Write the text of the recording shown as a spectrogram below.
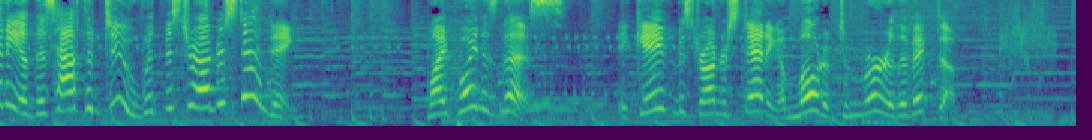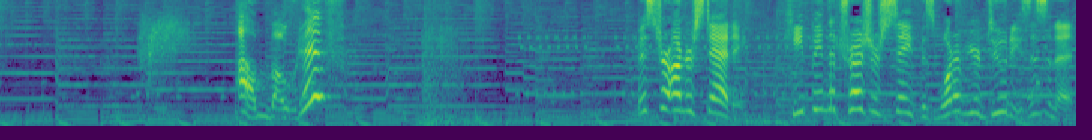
any of this have to do with Mr. Understanding? My point is this it gave Mr. Understanding a motive to murder the victim. A motive? Mr. Understanding, keeping the treasure safe is one of your duties, isn't it?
